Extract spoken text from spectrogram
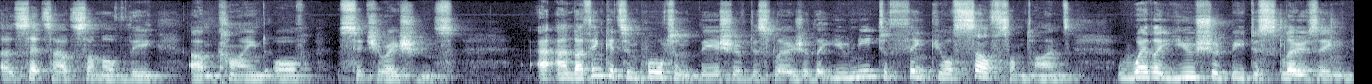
uh, sets out some of the um, kind of situations. And I think it's important, the issue of disclosure, that you need to think yourself sometimes whether you should be disclosing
